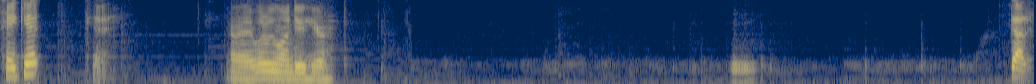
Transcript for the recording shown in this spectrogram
Take it. Okay. All right, what do we want to do here? Got it.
